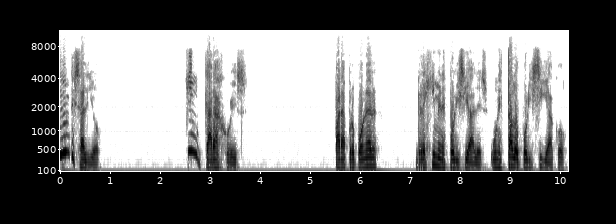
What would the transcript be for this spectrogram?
¿De dónde salió? ¿Quién carajo es para proponer regímenes policiales, un Estado policíaco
